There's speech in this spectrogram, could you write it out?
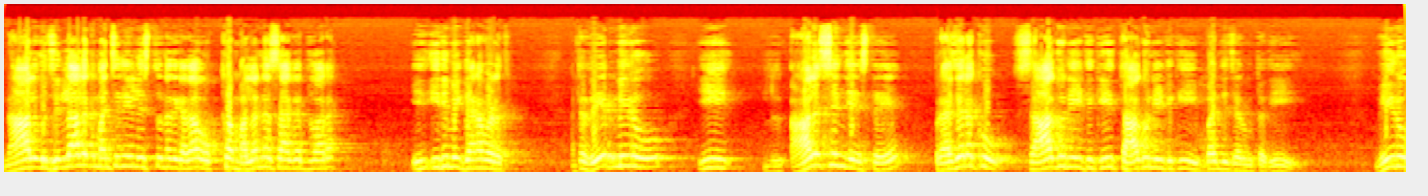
నాలుగు జిల్లాలకు మంచినీళ్ళు ఇస్తున్నది కదా ఒక్క మల్లన్న సాగర్ ద్వారా? ఇది మీకు కనబడదు అంటే రేపు మీరు ఈ ఆలస్యం చేస్తే ప్రజలకు సాగునీటికి తాగునీటికి ఇబ్బంది జరుగుతుంది. మీరు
